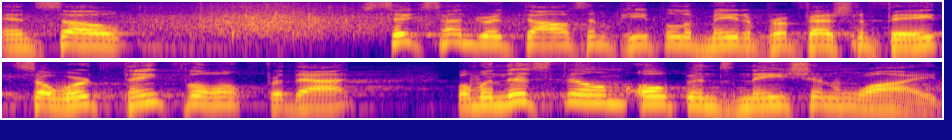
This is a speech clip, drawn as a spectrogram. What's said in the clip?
And so 600,000 people have made a profession of faith. So we're thankful for that. But when this film opens nationwide,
